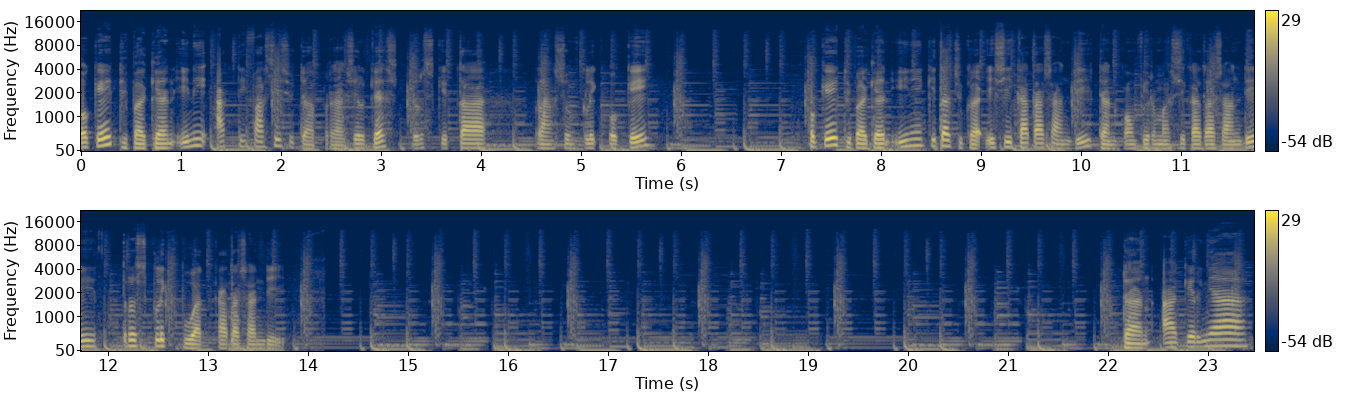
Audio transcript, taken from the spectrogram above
Oke, di bagian ini aktivasi sudah berhasil guys. Terus kita langsung klik OK Oke di bagian ini kita juga isi kata sandi dan konfirmasi kata sandi terus klik buat kata sandi. Dan akhirnya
